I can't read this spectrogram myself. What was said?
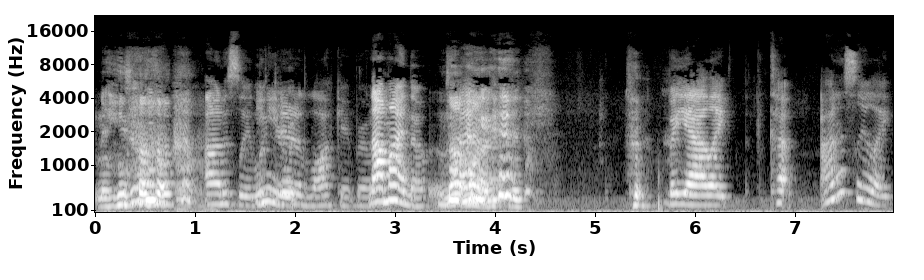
Honestly, You look need through to lock it, bro. Not mine though. Not mine. but yeah, like, cu- honestly, like,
